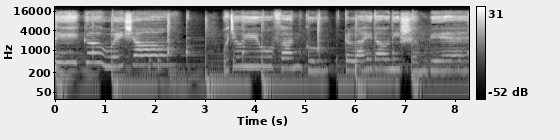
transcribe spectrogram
一个微笑，我就义无反顾的来到你身边。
